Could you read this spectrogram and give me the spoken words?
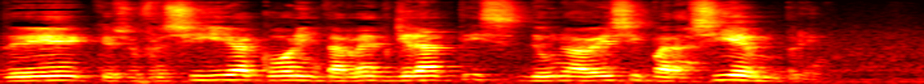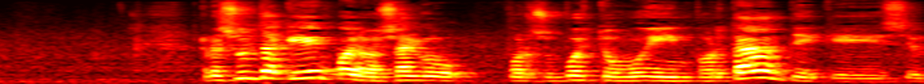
de, que se ofrecía con internet gratis de una vez y para siempre. Resulta que, bueno, es algo por supuesto muy importante que se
